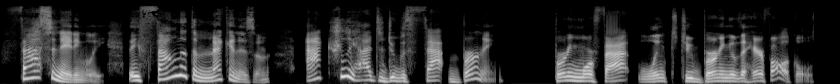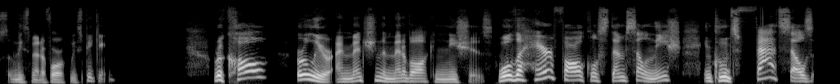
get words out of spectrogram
Fascinatingly, they found that the mechanism actually had to do with fat burning, burning more fat linked to burning of the hair follicles, at least metaphorically speaking. Recall earlier I mentioned the metabolic niches. Well, the hair follicle stem cell niche includes fat cells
